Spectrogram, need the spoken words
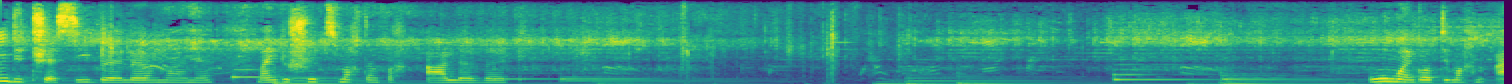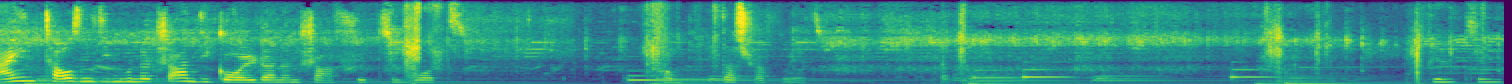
Hm, die Jessie-Bälle, meine. Mein Geschütz macht einfach alle weg. Oh mein Gott, die machen 1700 Schaden, die goldenen Scharfschützenbots. Komm, das schaffen wir jetzt. 14.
